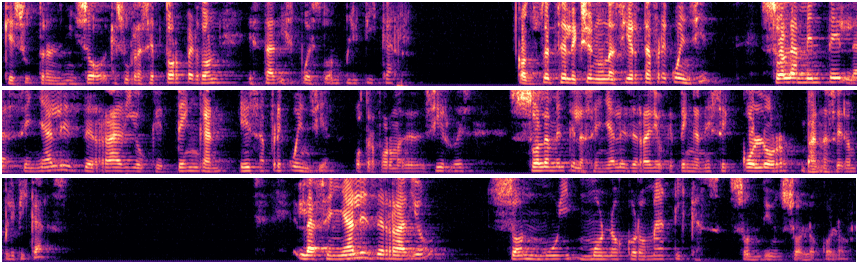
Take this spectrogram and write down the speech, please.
que su transmisor, que su receptor, perdón, está dispuesto a amplificar. Cuando usted selecciona una cierta frecuencia, solamente las señales de radio que tengan esa frecuencia, otra forma de decirlo es, solamente las señales de radio que tengan ese color van a ser amplificadas. Las señales de radio son muy monocromáticas, son de un solo color.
